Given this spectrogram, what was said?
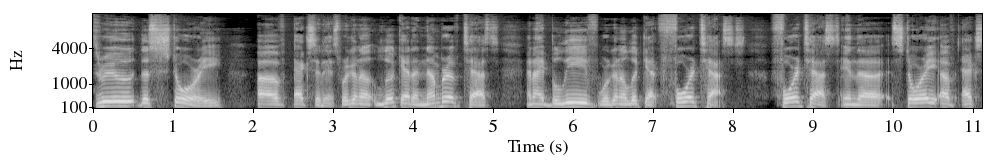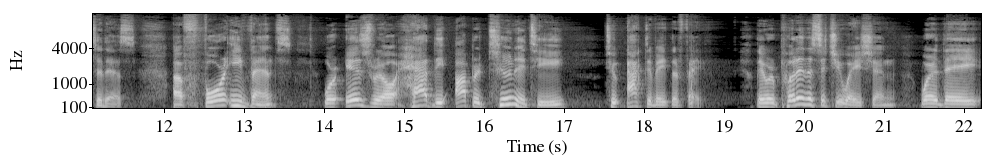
through the story of Exodus. We're going to look at a number of tests, and I believe we're going to look at four tests. Four tests in the story of Exodus, uh, four events where Israel had the opportunity to activate their faith. They were put in a situation where they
